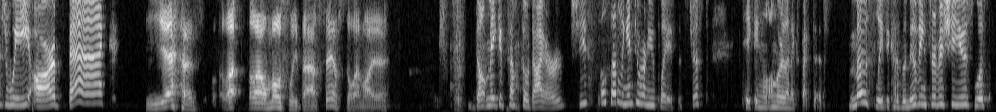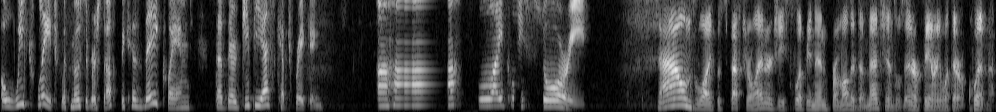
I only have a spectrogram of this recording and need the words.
And we are back. Yes. Well, well, mostly back. Sam's still MIA. Don't make it sound so dire. She's still settling into her new place. It's just taking longer than expected. Mostly because the moving service she used was a week late with most of her stuff because they claimed that their GPS kept breaking. Uh huh. Likely story. Sounds like the spectral energy slipping in from other dimensions was interfering with their equipment.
